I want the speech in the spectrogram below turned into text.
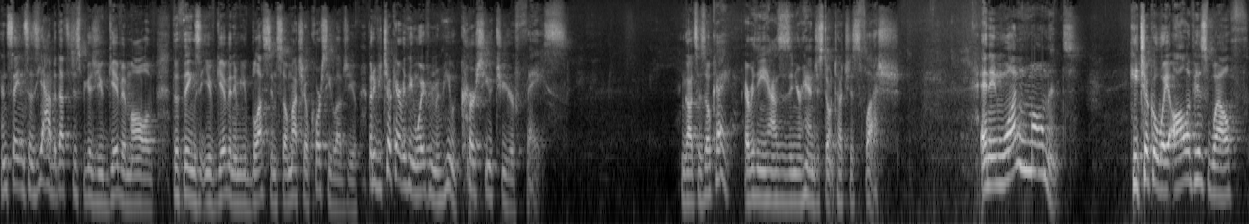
And Satan says, Yeah, but that's just because you give him all of the things that you've given him. You've blessed him so much. Of course, he loves you. But if you took everything away from him, he would curse you to your face. And God says, Okay, everything he has is in your hand. Just don't touch his flesh. And in one moment, he took away all of his wealth,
